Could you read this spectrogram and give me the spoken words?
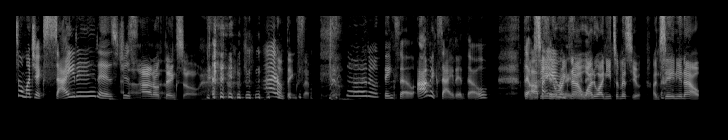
So much excited as just. I don't think so. I don't think so. I don't think so. I'm excited though. The I'm seeing you right now. Why do I need to miss you? I'm seeing you now.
